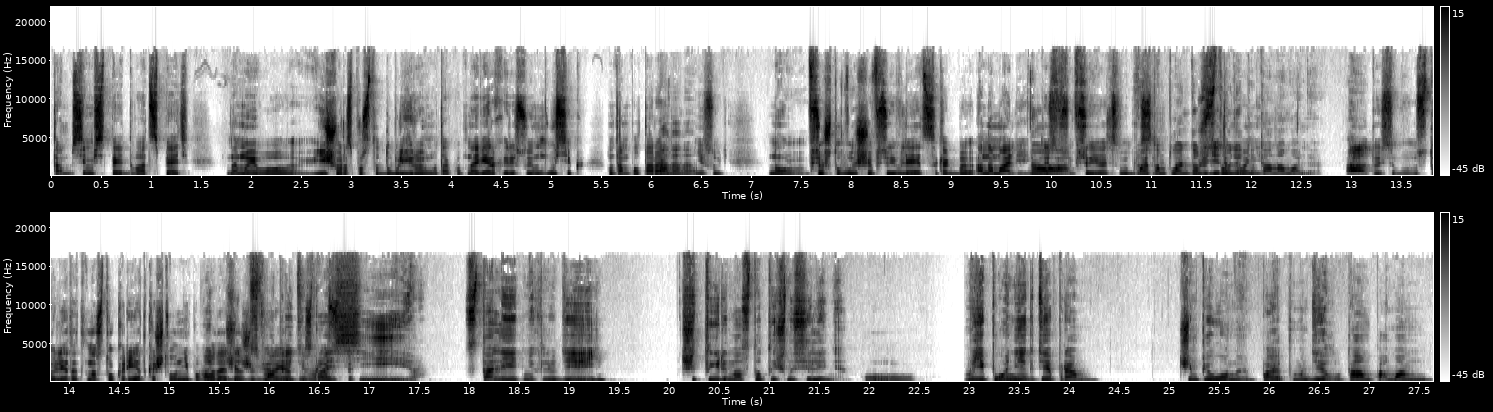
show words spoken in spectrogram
там 75-25, мы его еще раз просто дублируем вот так вот наверх и рисуем усик, ну там полтора, да, да, да. не суть. Но все, что выше, все является как бы аномалией. Да. То есть все является выбросом. В этом плане даже сто лет это аномалия. А, то есть сто лет это настолько редко, что он не попадает Значит, даже в вероятность. Смотрите, в России столетних людей 4 на 100 тысяч населения. О. В Японии, где прям чемпионы по этому делу, там, по-моему,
